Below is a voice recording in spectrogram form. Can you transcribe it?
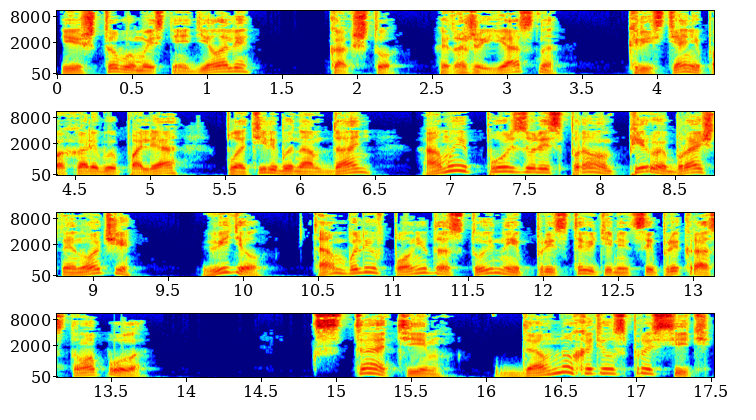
«И что бы мы с ней делали?» «Как что? Это же ясно. Крестьяне пахали бы поля, платили бы нам дань, а мы пользовались правом первой брачной ночи. Видел? Там были вполне достойные представительницы прекрасного пола. Кстати, давно хотел спросить,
